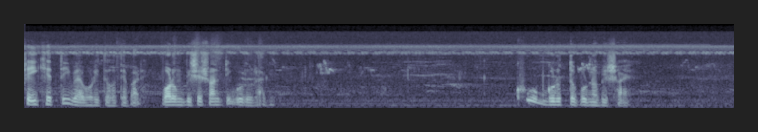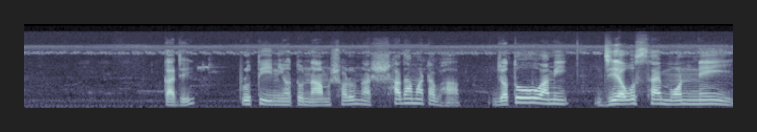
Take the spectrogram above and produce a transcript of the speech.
সেই ক্ষেত্রেই ব্যবহৃত হতে পারে। পরম বিশেষণটি গুরুর আগে। খুব গুরুত্বপূর্ণ বিষয়। কাজেই প্রতিনিয়ত নাম স্মরণ আর সাদামাটা ভাব। যত আমি যে অবস্থায় মন নেই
